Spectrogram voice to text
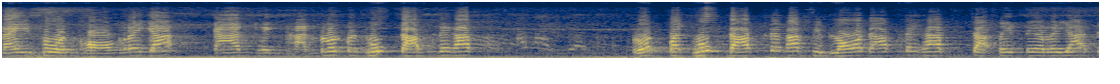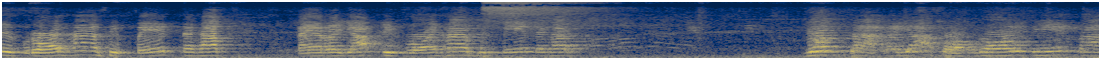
ในส่วนของระยะการแข่งขันรถบรรทุกดำนะครับ รถบรรทุกดำนะครับ10ล้อดำนะครับ จะเป็นในระยะ 150 เมตรนะครับ ในระยะ 150 เมตรนะครับ ย่นจากระยะ 200 เมตรมา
